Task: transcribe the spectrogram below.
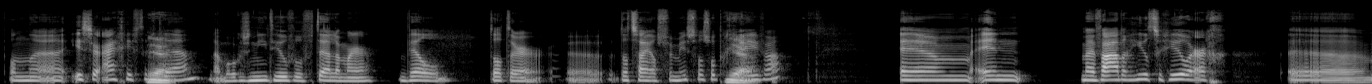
Van, eh, is er aangifte Ja. gedaan? Nou, mogen ze niet heel veel vertellen, maar wel dat, er, eh, dat zij als vermist was opgegeven. Ehm, en mijn vader hield zich heel erg ehm,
